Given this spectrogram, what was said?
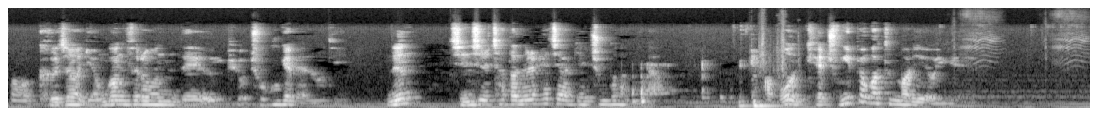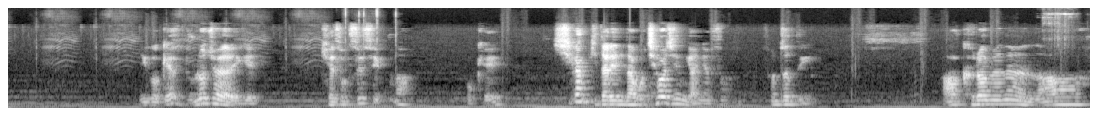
어, 그저 영광스러운 내 음표 조국의 멜로디는 진실 차단을 해제하기에 충분합니다. 아, 뭔개 중이병 같은 말이에요, 이게. 이거 계속 눌러줘야 이게 계속 쓸 수 있구나. 오케이. 시간 기다린다고 채워지는 게 아니었어. 손전등이. 아, 그러면은, 아,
